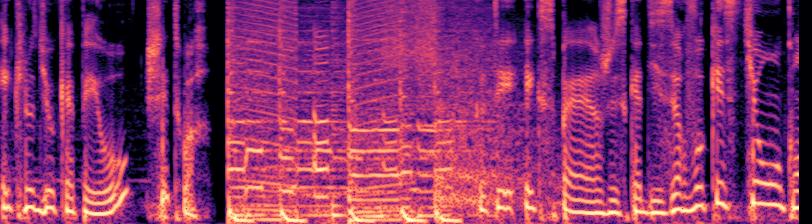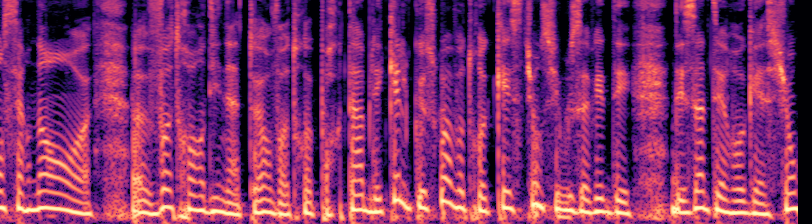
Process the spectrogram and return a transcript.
Et Claudio Capéo, chez toi. Côté expert jusqu'à 10h, vos questions concernant euh, votre ordinateur, votre portable et quelle que soit votre question, si vous avez des, des interrogations,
